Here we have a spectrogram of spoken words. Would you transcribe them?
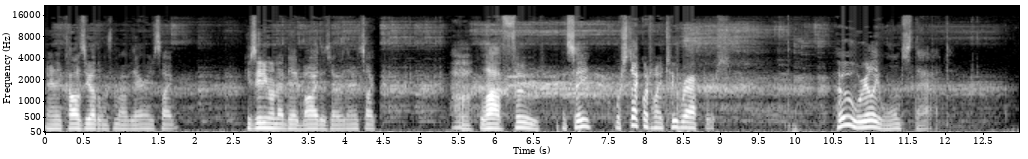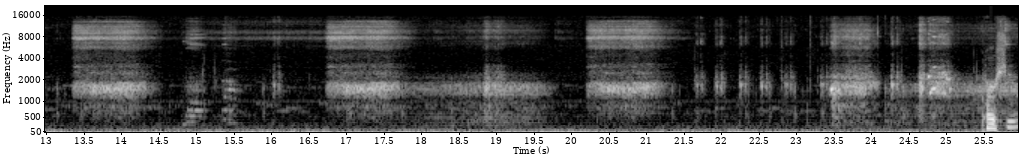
And he calls the other one from over there. He's like, he's eating on that dead body that's over there. It's like, live food. And see, we're stuck between two raptors. Who really wants that? Curse you.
